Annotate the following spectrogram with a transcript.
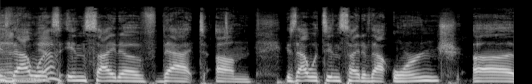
is that what's yeah. inside of that? Um, is that what's inside of that orange uh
